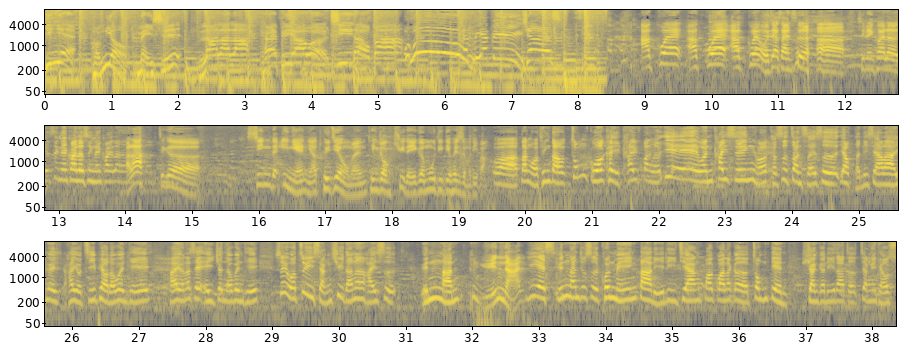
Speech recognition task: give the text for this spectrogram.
音乐、朋友、美食，啦啦啦，Happy Hour 七到八，Happy Happy，Cheers！阿乖，阿乖，阿贵，我叫三次，新年快乐！新年快乐，新年快乐！好啦，这个新的一年，你要推荐我们听众去的一个目的地会是什么地方？哇！当我听到中国可以开放了，耶，我很开心哦。可是暂时还是要等一下啦，因为还有机票的问题，还有那些 agent 的问题，所以我最想去的呢还是云南。云南，Yes，云南就是昆明、大理、丽江，包括那个中甸、香格里拉的这样一条路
